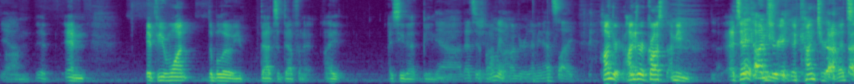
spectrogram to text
yeah. um, it, and if you want the blue, you, that's a definite. I I see that being yeah, that's only 100. I mean, that's like hundred hundred across. I mean, that's it. I mean, country. the country. That's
